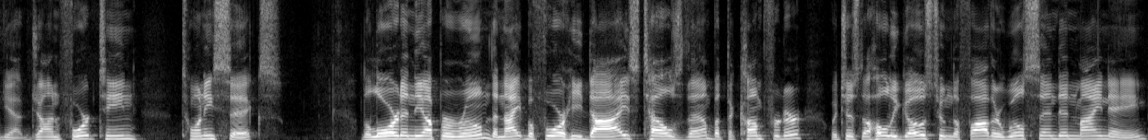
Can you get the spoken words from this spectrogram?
Yeah, John 14, 26. The Lord in the upper room, the night before he dies, tells them, But the Comforter, which is the Holy Ghost, whom the Father will send in my name,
